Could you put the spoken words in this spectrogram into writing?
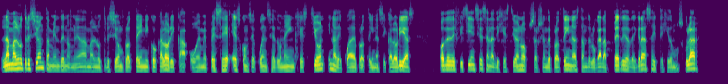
La malnutrición, también denominada malnutrición proteínico-calórica o MPC, es consecuencia de una ingestión inadecuada de proteínas y calorías o de deficiencias en la digestión o absorción de proteínas, dando lugar a pérdida de grasa y tejido muscular,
